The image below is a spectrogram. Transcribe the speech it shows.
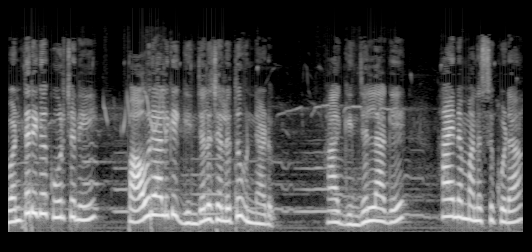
ఒంటరిగా కూర్చుని పావురాలికి గింజలు జల్లుతూ ఉన్నాడు. ఆ గింజల్లాగే ఆయన మనస్సు కూడా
